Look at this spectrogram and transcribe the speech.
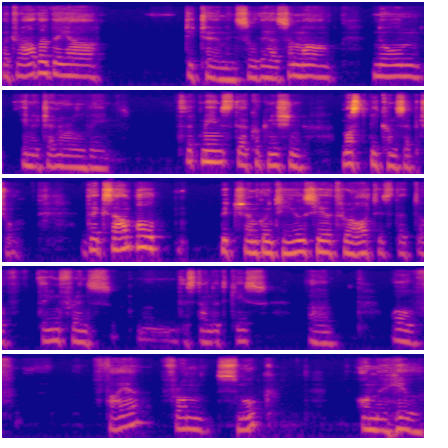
but rather they are determined. So they are somehow known in a general way. That means their cognition must be conceptual. the example which I'm going to use here throughout is that of the inference, the standard case uh, of fire from smoke on a hill.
